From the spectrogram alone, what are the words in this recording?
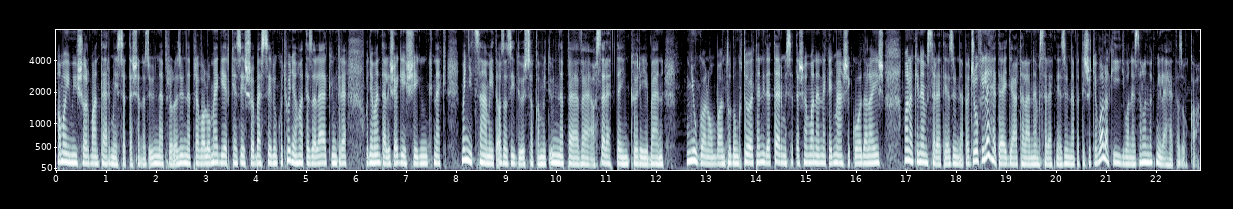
A mai műsorban természetesen az ünnepről, az ünnepre való megérkezésről beszélünk, hogy hogyan hat ez a lelkünkre, hogy a mentális egészségünknek mennyit számít az az időszak, amit ünnepelve a szeretteink körében nyugalomban tudunk tölteni, de természetesen van ennek egy másik oldala is. Van, aki nem szereti az ünnepet. Zsófi, lehet-e egyáltalán nem szeretni az ünnepet, és hogyha valaki így van ezzel, annak mi lehet az oka?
